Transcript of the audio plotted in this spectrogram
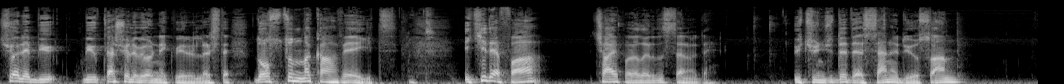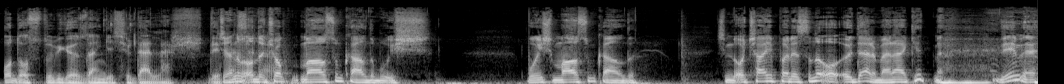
Şöyle büyük, büyükler şöyle bir örnek verirler. İşte dostunla kahveye git. İki defa çay paralarını sen öde. Üçüncüde de sen ödüyorsan o dostluğu bir gözden geçir derler. Canım o da mesela. çok masum kaldı bu iş. Bu iş masum kaldı. Şimdi o çay parasını o öder merak etme. Değil mi?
